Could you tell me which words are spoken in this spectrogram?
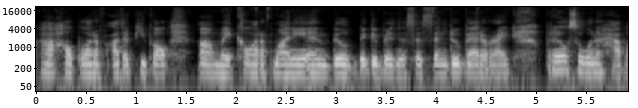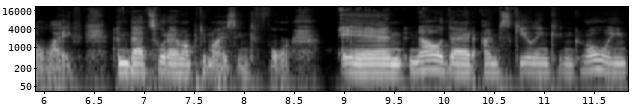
uh, help a lot of other people uh, make a lot of money and build bigger businesses and do better, right? But I also want to have a life. And that's what I'm optimizing for. And now that I'm scaling and growing,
